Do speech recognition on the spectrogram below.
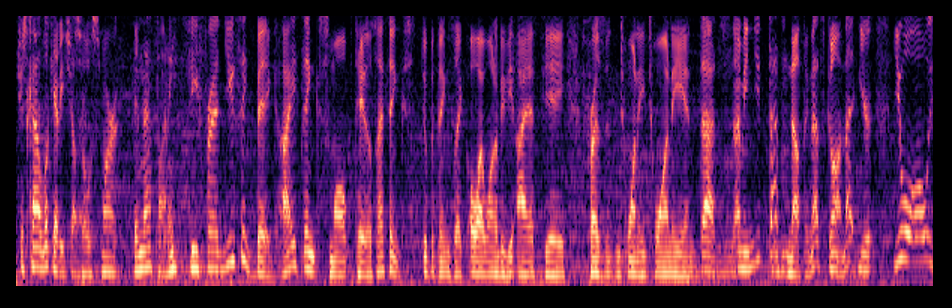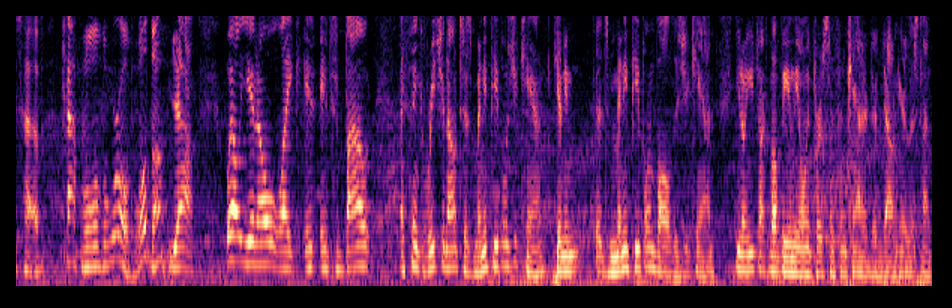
just kind of look at each other. So smart. Isn't that funny? See, Fred, you think big. I think small potatoes. I think stupid things like, oh, I want to be the IFPA president in 2020, and that's, mm-hmm. I mean, you, that's mm-hmm. nothing. That's gone. That you're, you will always have capital of the world. Well done. Yeah. Well, you know, like it, it's about, I think, reaching out to as many people as you can, getting as many people involved as you can. You know, you talked about being the only person from Canada down here this time.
